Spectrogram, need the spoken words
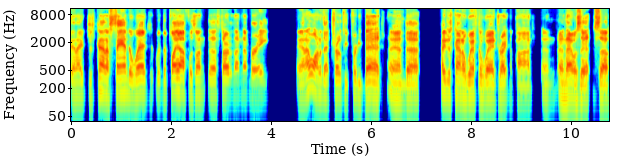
and I just kind of fanned a wedge. With the playoff was on uh, started on number eight, and I wanted that trophy pretty bad, and uh, I just kind of whiffed a wedge right in the pond, and and that was it. So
